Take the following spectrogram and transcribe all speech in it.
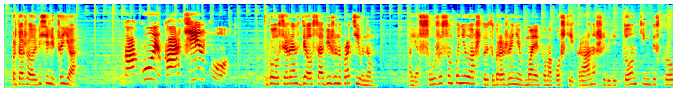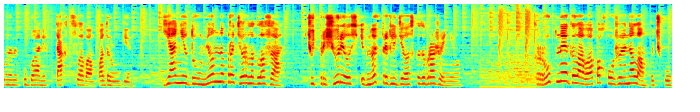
– продолжала веселиться я. «Какую картинку?» Голос Ирен сделался обиженно противным. А я с ужасом поняла, что изображение в маленьком окошке экрана шевелит тонкими бескровными губами в такт словам подруги. Я недоуменно протерла глаза, чуть прищурилась и вновь пригляделась к изображению. Крупная голова, похожая на лампочку.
